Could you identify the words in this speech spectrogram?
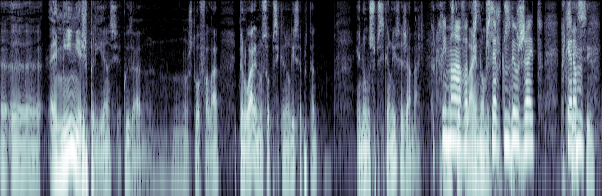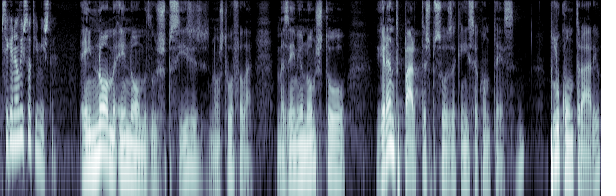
Uh, uh, a minha experiência, cuidado, não estou a falar. Em primeiro lugar, eu não sou psicanalista, portanto, em nome dos psicanalistas, jamais. Porque rimava, percebe que me deu jeito, porque sim, era um sim. psicanalista otimista. Em nome, em nome dos psis, não estou a falar, mas em meu nome estou. Grande parte das pessoas a quem isso acontece, pelo contrário,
